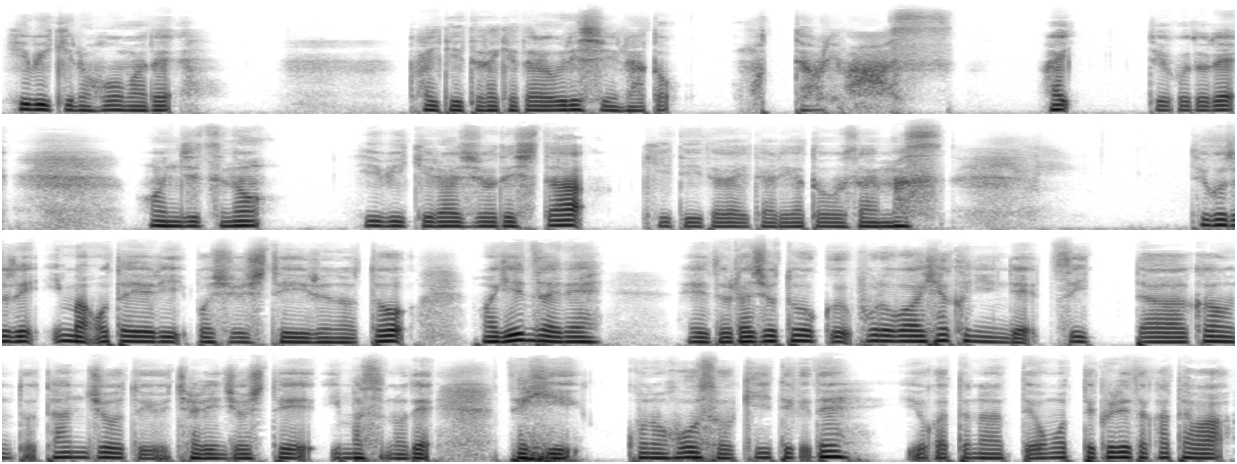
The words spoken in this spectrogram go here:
響きの方まで書いていただけたら嬉しいなと思っております。はい。ということで、本日の響きラジオでした。聞いていただいてありがとうございます。ということで、今お便り募集しているのと、まあ、現在ね、えっ、ー、と、ラジオトークフォロワー100人でツイッターアカウント誕生というチャレンジをしていますので、ぜひ、この放送を聞いてね、よかったなって思ってくれた方は、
